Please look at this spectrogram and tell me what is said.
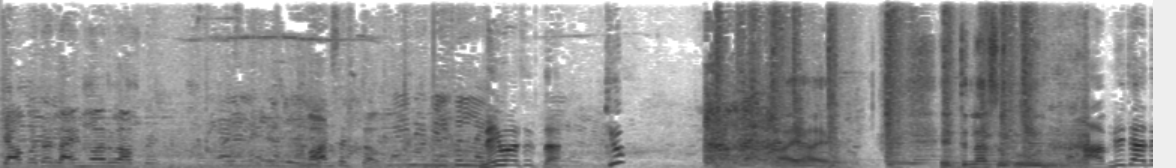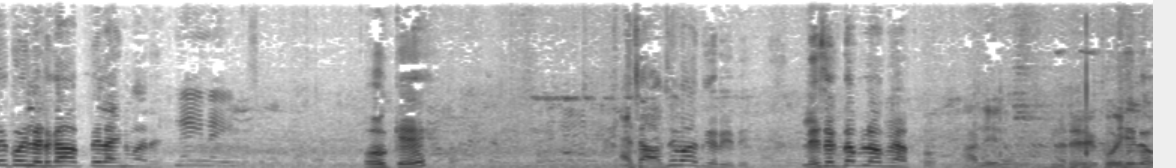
क्या पता लाइन मारू आप पे। मार सकता हूँ? नहीं नहीं बिल्कुल नहीं। नहीं मार सकता। क्यों? हाय हाय। इतना सुकून। आप नहीं चाहते कोई लड़का आप पे लाइन मारे? नहीं नहीं। ओके। अच्छा आपसे बात कर रही थी। ले सकता ब्लॉग में आपको? हाँ ले लो। अरे कोई ले लो।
